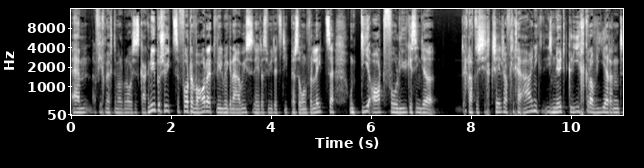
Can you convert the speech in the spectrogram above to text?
Ähm, vielleicht möchten wir unser Gegenüber schützen vor der Wahrheit, weil wir genau wissen, hey, das würde jetzt die Person verletzen. Und die Art von Lügen sind ja ich glaube, das ist gesellschaftlich einig, ist nicht gleich gravierend,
